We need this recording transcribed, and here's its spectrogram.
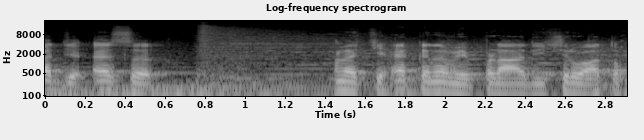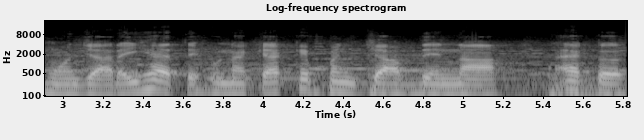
ਅੱਜ ਇਸ ਵਿੱਚ ਇੱਕ ਨਵੇਂ ਪੜਾਅ ਦੀ ਸ਼ੁਰੂਆਤ ਹੋਣ ਜਾ ਰਹੀ ਹੈ ਤੇ ਉਹਨਾਂ ਕਿਹਾ ਕਿ ਪੰਜਾਬ ਦੇ ਨਾਂ ਇੱਕ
